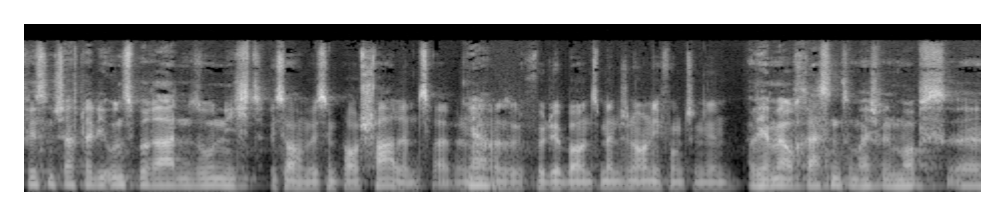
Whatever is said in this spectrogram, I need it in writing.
Wissenschaftler, die uns beraten, so nicht. Ist auch ein bisschen pauschal im Zweifel. Ne? Ja. Also würde ja bei uns Menschen auch nicht funktionieren. Aber wir haben ja auch Rassen, zum Beispiel Mops, äh,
